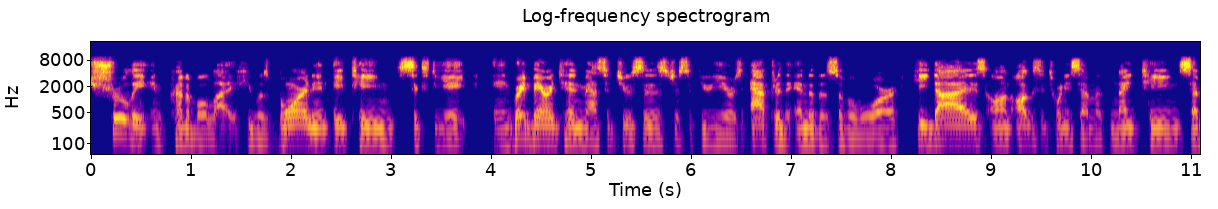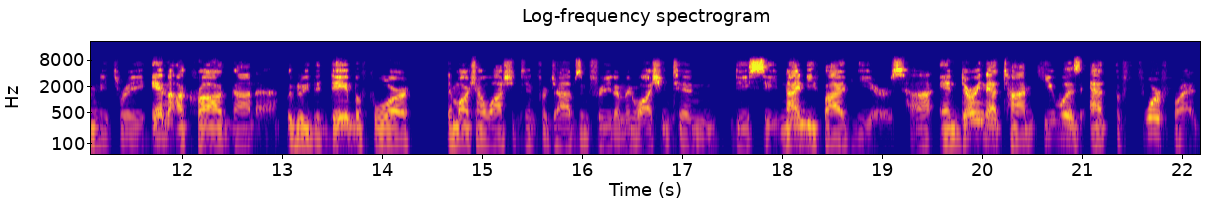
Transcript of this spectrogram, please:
truly incredible life. He was born in 1868 in Great Barrington, Massachusetts, just a few years after the end of the Civil War. He dies on August 27, 1973 in Accra, Ghana, literally the day before the March on Washington for Jobs and Freedom in Washington, D.C., 95 years. Uh, and during that time, he was at the forefront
